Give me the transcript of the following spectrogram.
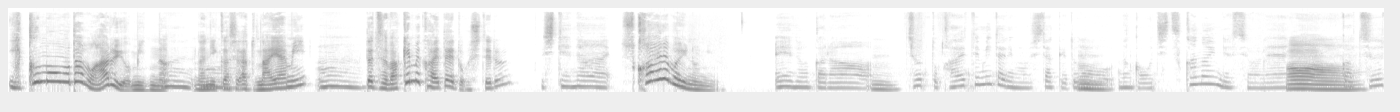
育毛も多分あるよみんな、うんうん。何かしら。あと悩み。うん。だってさ分け目変えたりとかしてる？してない。変えればいいのに、えーだから、うん、ちょっと変えてみたりもしたけど、うん。なんか落ち着かないんですよね。だからずっ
